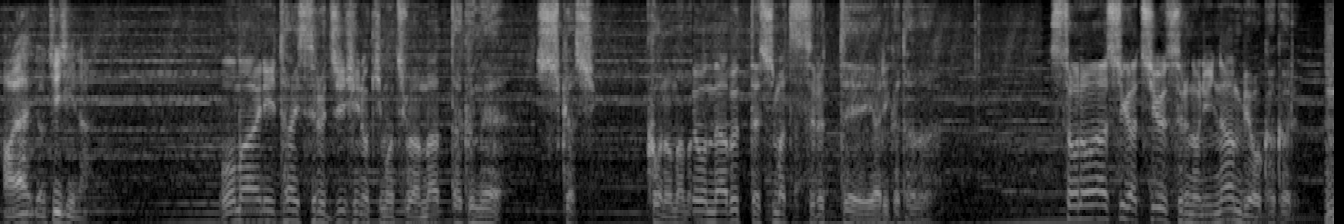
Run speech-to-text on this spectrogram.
好了，有剧情了。お前に対する慈悲の気持ちは全くねえ。しかしこのままをなぶって始末するってやり方はその足がチューするのに何秒かかる。治っ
